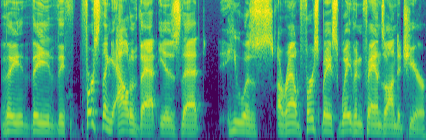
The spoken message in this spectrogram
The the the first thing out of that is that he was around first base waving fans on to cheer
